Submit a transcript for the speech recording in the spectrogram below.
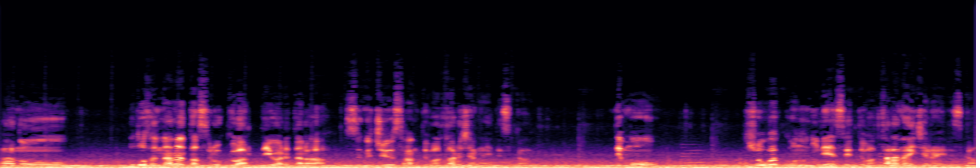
あのお父さん7たす6はって言われたらすぐ13ってわかるじゃないですか。でも小学校の2年生ってわからないじゃないですか。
